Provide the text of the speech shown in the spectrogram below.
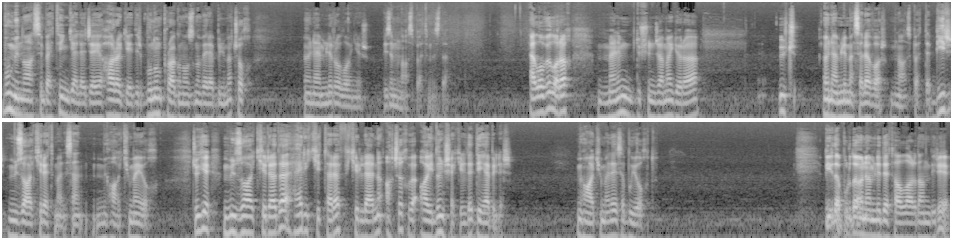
bu münasibətin gələcəyi hara gedir, bunun proqnozunu verə bilmə çox önəmli rol oynayır bizim münasibətimizdə. Əlavə olaraq mənim düşüncəmə görə 3 önəmli məsələ var münasibətdə. Bir müzakirə etməlisən, mühakimə yox. Çünki müzakirədə hər iki tərəf fikirlərini açıq və aydın şəkildə deyə bilir. Mühakimədə isə bu yoxdur. Bir də burada önəmli detallardan biri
